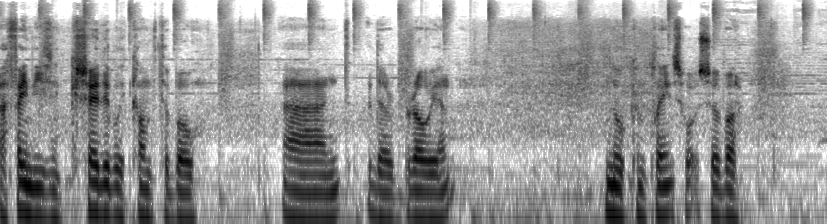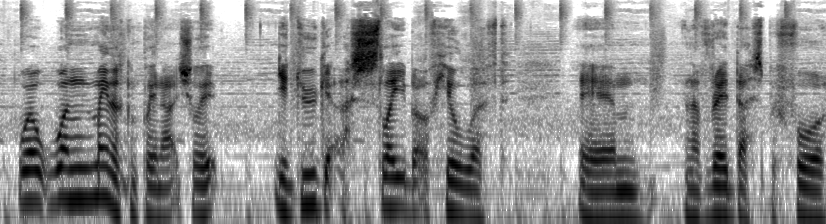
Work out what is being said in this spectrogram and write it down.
I find these incredibly comfortable and they're brilliant. No complaints whatsoever. Well, one minor complaint actually, you do get a slight bit of heel lift um, and I've read this before,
